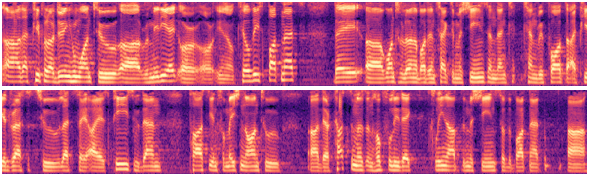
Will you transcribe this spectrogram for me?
uh, that people are doing who want to uh, remediate or, or, you know kill these botnets. They uh, want to learn about infected machines and then can report the IP addresses to let's say ISPs who then pass the information on to uh, their customers and hopefully they clean up the machine so the botnet uh,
